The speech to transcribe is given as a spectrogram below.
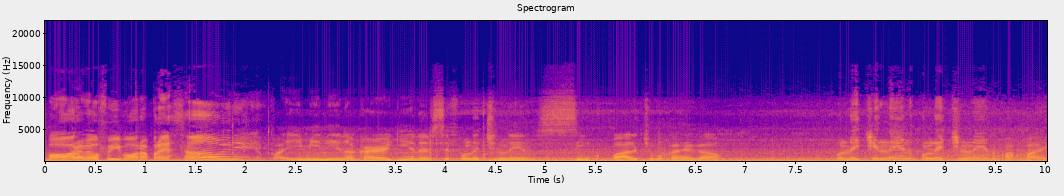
Bora, meu filho, bora a pressão, menino. Aí, menina, a carguinha deve ser polietileno. Cinco pallets eu vou carregar, ó. Polietileno, polietileno, papai.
